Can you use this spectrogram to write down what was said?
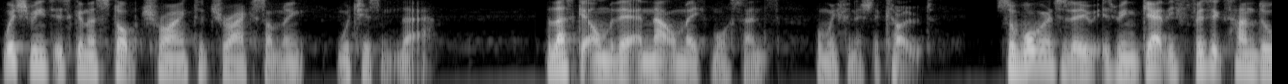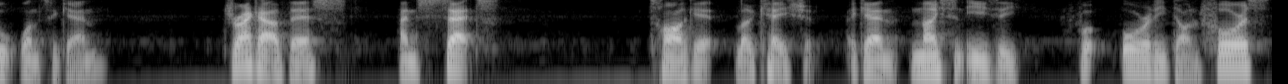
which means it's going to stop trying to drag something which isn't there. But let's get on with it and that will make more sense when we finish the code. So what we're going to do is we can get the physics handle once again, drag out of this, and set target location. Again, nice and easy, for already done for us.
